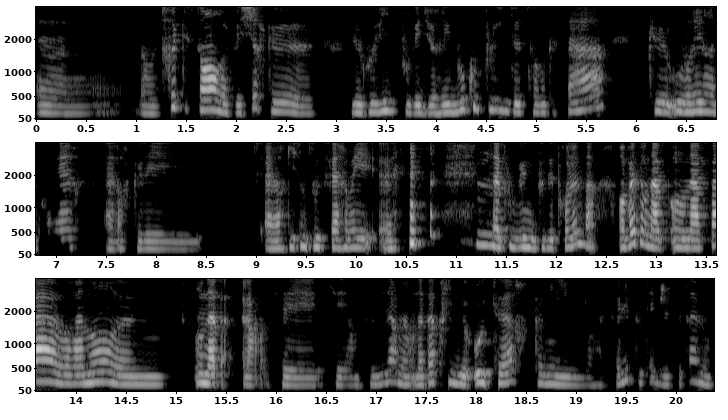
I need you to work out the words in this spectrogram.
dans le truc sans réfléchir que le Covid pouvait durer beaucoup plus de temps que ça, que ouvrir un commerce alors que les alors qu'ils sont tous fermés, ça mmh. pouvait nous poser problème. en fait, on n'a on n'a pas vraiment on n'a pas alors c'est c'est un peu bizarre mais on n'a pas pris de hauteur comme il aurait fallu peut-être, je sais pas mais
